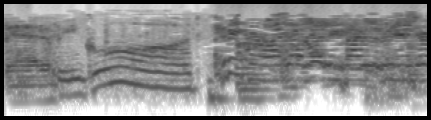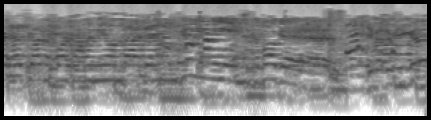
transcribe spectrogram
better be good. The big camera lines up on the lighting side of the screen. and Jared has gotten the fork on the neon back end. The focus. You better be good.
